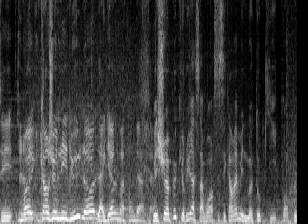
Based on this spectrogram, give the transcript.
C'est moi quand je l'ai lu là, la gueule m'a tombé à terre. Mais je suis un peu curieux à savoir si c'est quand même une moto qui qu'on peut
